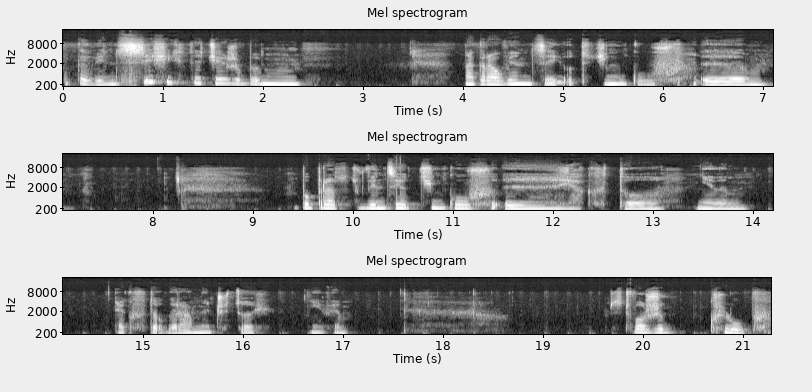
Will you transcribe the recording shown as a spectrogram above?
Ok, więc jeśli chcecie, żebym nagrał więcej odcinków, ym, po prostu więcej odcinków, yy, jak to, nie wiem, jak w to gramy czy coś, nie wiem. Stworzy klub.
